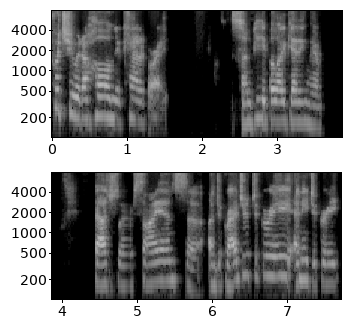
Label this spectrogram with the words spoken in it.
put you in a whole new category. Some people are getting their Bachelor of Science, uh, undergraduate degree, any degree.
